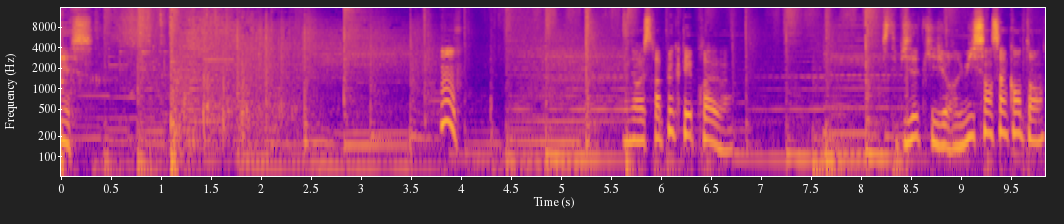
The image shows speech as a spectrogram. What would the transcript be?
Yes. Il ne restera plus que l'épreuve. Cet épisode qui dure 850 ans.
